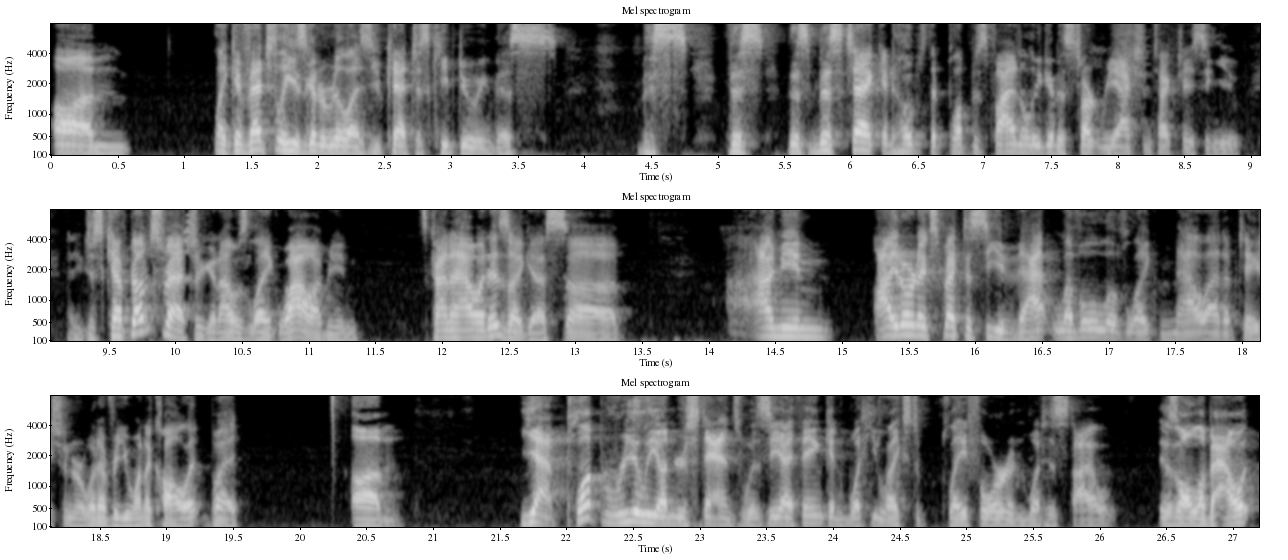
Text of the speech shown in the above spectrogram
Um, like eventually he's gonna realize you can't just keep doing this, this, this, this miss tech in hopes that Plup is finally gonna start reaction tech chasing you, and he just kept up smashing, and I was like, wow, I mean, it's kind of how it is, I guess. Uh, I mean, I don't expect to see that level of like maladaptation or whatever you want to call it, but um yeah, Plup really understands Wizzy, I think, and what he likes to play for and what his style is all about.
